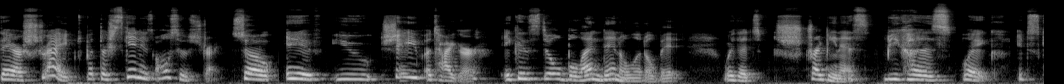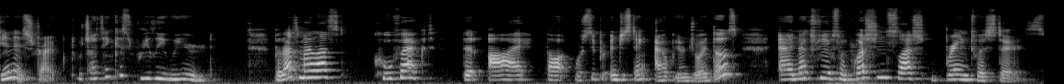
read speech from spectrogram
they are striped, but their skin is also striped. So if you shave a tiger, it can still blend in a little bit with its stripiness because, like, its skin is striped, which I think is really weird. But that's my last cool fact that I thought were super interesting. I hope you enjoyed those. And next we have some questions slash brain twisters.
